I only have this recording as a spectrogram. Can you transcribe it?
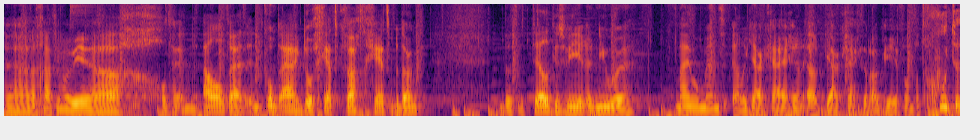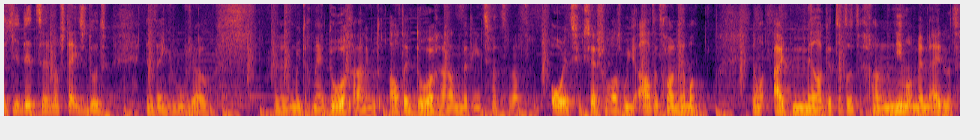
Ja, dan gaat hij maar weer. Oh, god, en altijd. En het komt eigenlijk door Gert Kracht. Gert, bedankt. Dat we telkens weer een nieuwe Mijn Moment elk jaar krijgen. En elk jaar krijg ik dan ook weer van... Wat goed dat je dit uh, nog steeds doet. En dan denk ik, hoezo? Daar uh, moet je toch mee doorgaan? Je moet altijd doorgaan met iets wat, wat, ooit succesvol was. Moet je altijd gewoon helemaal, helemaal uitmelken tot het gewoon niemand meer meedoet.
